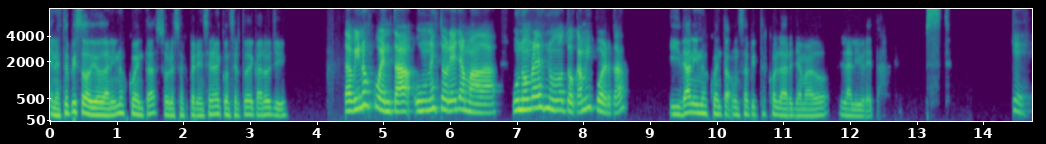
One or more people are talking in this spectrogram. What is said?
En este episodio, Dani nos cuenta sobre su experiencia en el concierto de Karol G. David nos cuenta una historia llamada Un hombre desnudo toca mi puerta. Y Dani nos cuenta un sapito escolar llamado La Libreta. Psst. ¿Qué?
